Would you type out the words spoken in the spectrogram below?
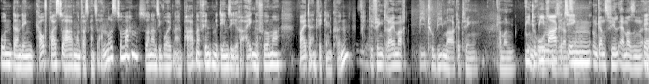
und dann den Kaufpreis zu haben und was ganz anderes zu machen, sondern sie wollten einen Partner finden, mit dem sie ihre eigene Firma weiterentwickeln können. Die Fink 3 macht B2B-Marketing kann man B2B-Marketing und ganz viel Amazon äh,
